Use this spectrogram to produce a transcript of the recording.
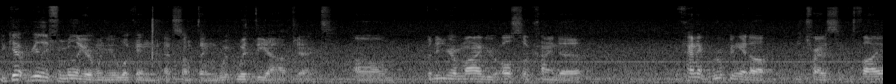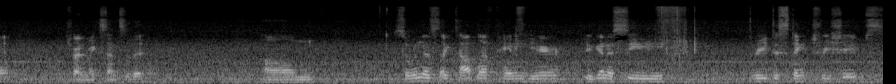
You get really familiar when you're looking at something with, with the object, um, but in your mind, you're also kind of kind of grouping it up to try to simplify it, try to make sense of it. Um, so in this like top left painting here, you're gonna see three distinct tree shapes.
